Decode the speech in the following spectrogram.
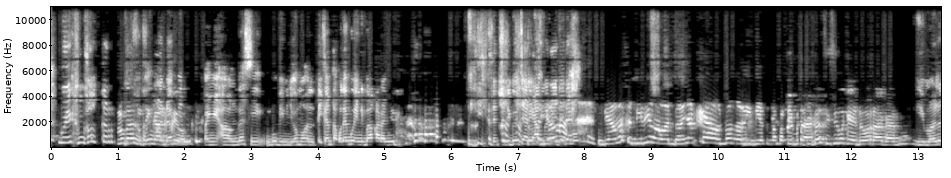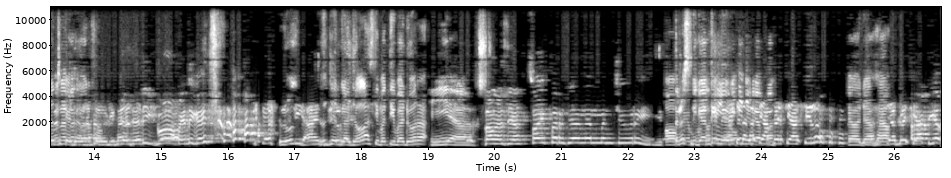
gue yang bakar. Lu nggak hentikan. Sil. Pengen ah, enggak sih, gue bingung juga mau hentikan takutnya gue yang dibakar anjir. Jadi gue cari aman Dia aja mah, deh. dia mah sendiri lawan banyak hell. Gue ngeri dia kenapa Tiba-tiba Sisil kayak Dora kan. Gimana, tuh kayak? Dora? Gimana? Ya, jadi gue gak pede guys. Lu, Iya, lu anjir. jangan gak jelas tiba-tiba Dora. Iya. Tau gak sih yang swiper jangan mencuri. Gitu. Oke, Terus diganti liriknya jadi apa? apresiasi lu. Ya udah hell. Rakyat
